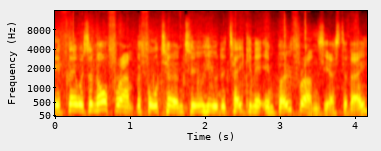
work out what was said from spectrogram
if there was an off-ramp before turn two, he would have taken it in both runs yesterday.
